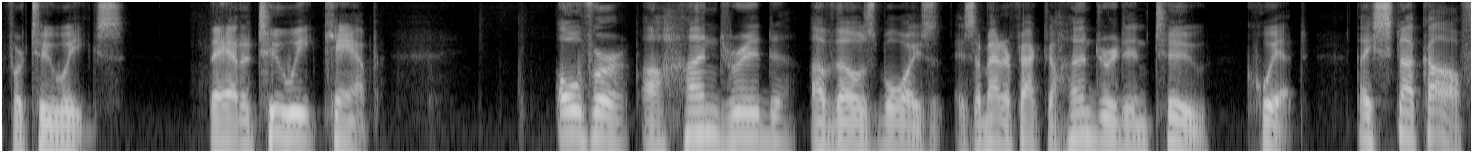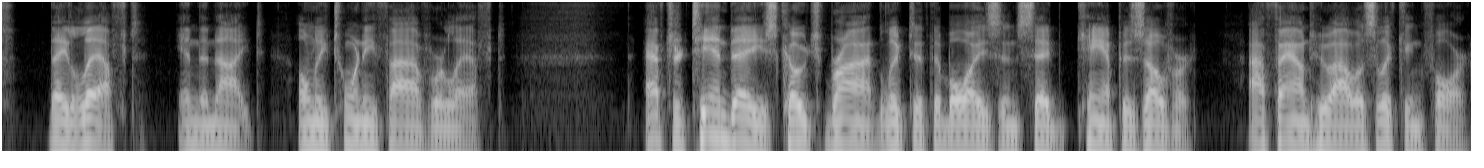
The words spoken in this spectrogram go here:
for two weeks. They had a two week camp. Over a hundred of those boys, as a matter of fact, 102 quit. They snuck off. They left in the night. Only 25 were left. After 10 days, Coach Bryant looked at the boys and said, Camp is over. I found who I was looking for.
